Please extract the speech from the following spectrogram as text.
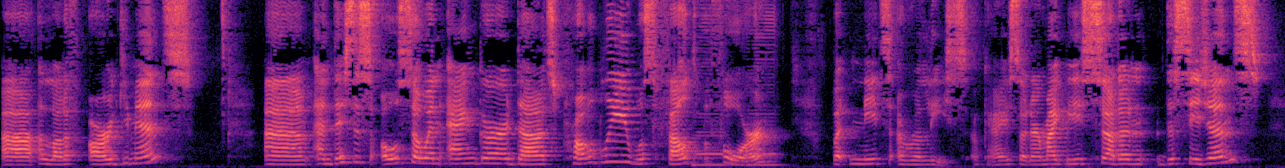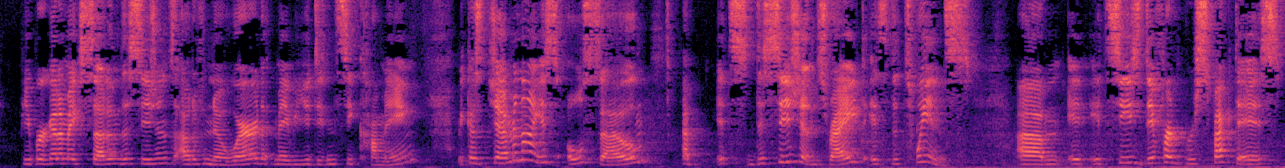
uh, a lot of arguments, um, and this is also an anger that probably was felt before, but needs a release, okay? So there might be sudden decisions. People are going to make sudden decisions out of nowhere that maybe you didn't see coming. Because Gemini is also, a, it's decisions, right? It's the twins. Um, it, it sees different perspectives,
